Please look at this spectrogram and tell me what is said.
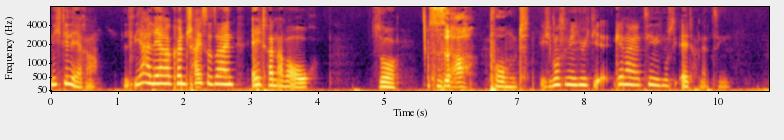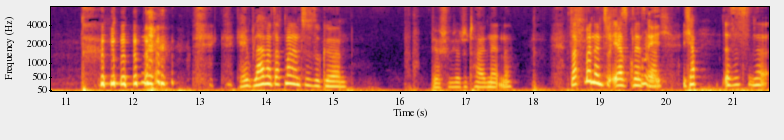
Nicht die Lehrer. Ja, Lehrer können scheiße sein, Eltern aber auch. So. So, Punkt. Ich muss mich nicht die Kinder erziehen, ich muss die Eltern erziehen. okay, bleib, was sagt man denn zu so gehören? Wäre schon wieder total nett, ne? Was sagt man denn zu Erstklässlern? nicht. Ich hab, das ist eine,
